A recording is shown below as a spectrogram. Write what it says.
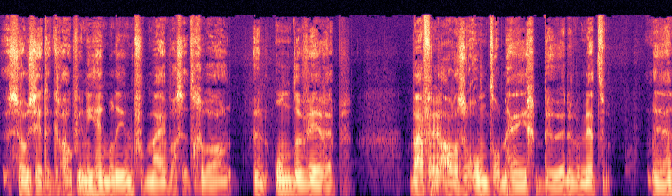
zo zit ik er ook weer niet helemaal in. Voor mij was het gewoon een onderwerp waarvan alles rondomheen gebeurde. Met ja,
